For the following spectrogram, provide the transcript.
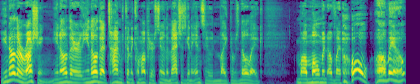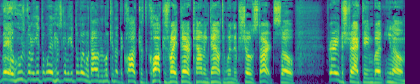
you know they're rushing. You know they're you know that time's going to come up here soon. The match is going to end soon. Like there was no like a moment of like, oh, oh man, oh man, who's gonna get the win? Who's gonna get the win? Without even looking at the clock, because the clock is right there counting down to when the show starts. So very distracting, but you know,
